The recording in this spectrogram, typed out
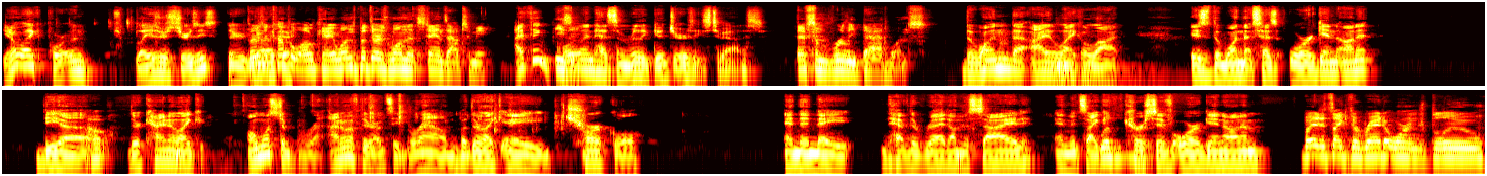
you don't like Portland Blazers jerseys? They're, There's a like couple their- okay ones, but there's one that stands out to me. I think Easy. Portland has some really good jerseys, to be honest. They have some really bad ones. The one that I like a lot is the one that says Oregon on it. The uh Oh. they're kind of like almost a brown. I don't know if they're I would say brown, but they're like a charcoal. And then they have the red on the side, and it's like With- cursive Oregon on them. But it's like the red, orange, blue.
